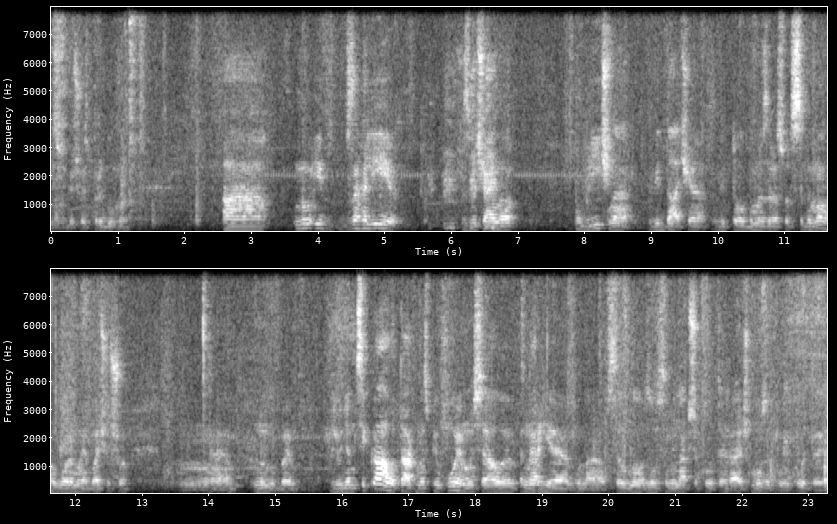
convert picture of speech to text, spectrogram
і, собі щось придумаю. А, ну і взагалі, звичайно, публічна віддача від того, бо ми зараз от сидимо, говоримо, я бачу, що е, ну, ніби людям цікаво, так, ми спілкуємося, але енергія вона все одно зовсім інакше, коли ти граєш музику і коли ти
